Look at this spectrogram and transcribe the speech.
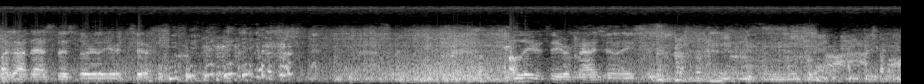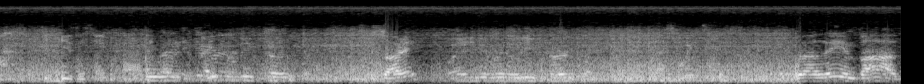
I got asked this earlier too. I'll leave it to your imagination. He's a psychopath. Why did you get rid of Lee Kirk? Sorry? Why did you get rid of Lee Kirk? That's weird. Well, Lee and Bob,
